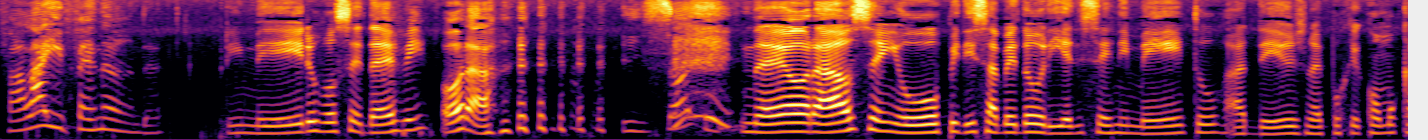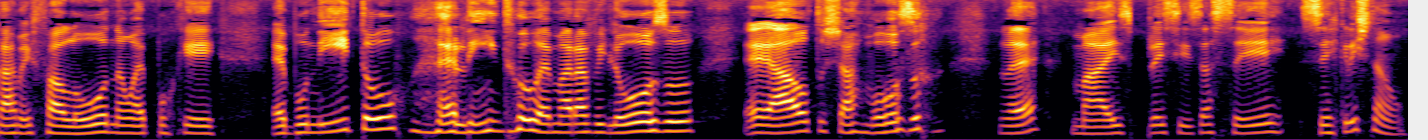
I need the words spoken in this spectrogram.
Fala aí, Fernanda. Primeiro você deve orar. Isso aí. né? Orar ao Senhor, pedir sabedoria, discernimento a Deus, não é porque como Carmen falou, não é porque é bonito, é lindo, é maravilhoso, é alto, charmoso, né? Mas precisa ser ser cristão,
